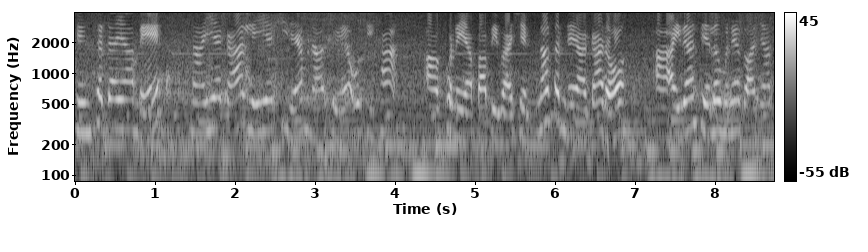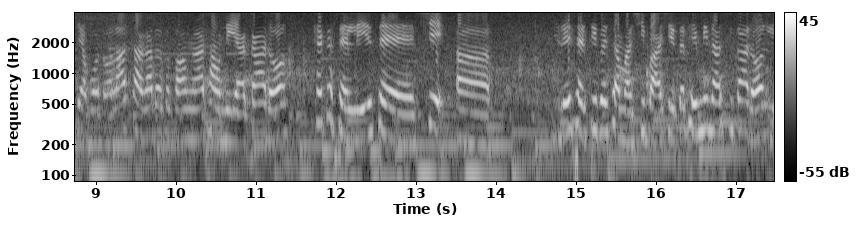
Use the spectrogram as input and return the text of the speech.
ခင်းချက်တက်ရမယ်နာရက်က၄ရက်ရှိတယ်မနာဆိုရင် OT ခအာ900ပတ်ပေးပါရှင်နောက်တစ်နေရာကတော့အာအိတန်းစင်လုံးမနဲ့သွားညပြန်ပေါ့နော်လာစာကတော့15000နေရာကတော့ဖက်ကစယ်48အာ40စီးပဲဆာမှာရှိပါရှင်တထေးမိသားစုကတော့၄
